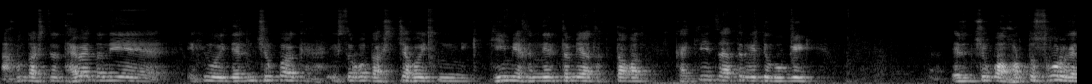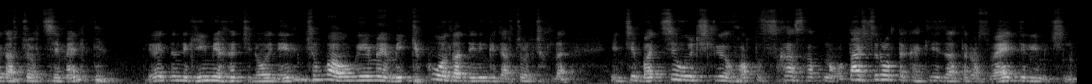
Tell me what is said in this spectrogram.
ахмад багш нар 50-аад оны ихэнх үед Эрдэнэчугбаг их сургуульд очиж явах үед геймийнхэн нэр томьёо тогтоогоод катализатор гэдэг үгийг Эрдэнэчугбаг хордосгуур гэдээ орчуулсан юм байна л дээ. Тэгээд нэг геймийнхэн чинь нөгөө Эрдэнэчугбаг үг юм мэдэхгүй болоод ингэж орчуулчихлаа эн чинь бодисын үйлчлэгийг хурдсахаас гадна удаашруулдаг катализатор бас байдаг юм чинь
